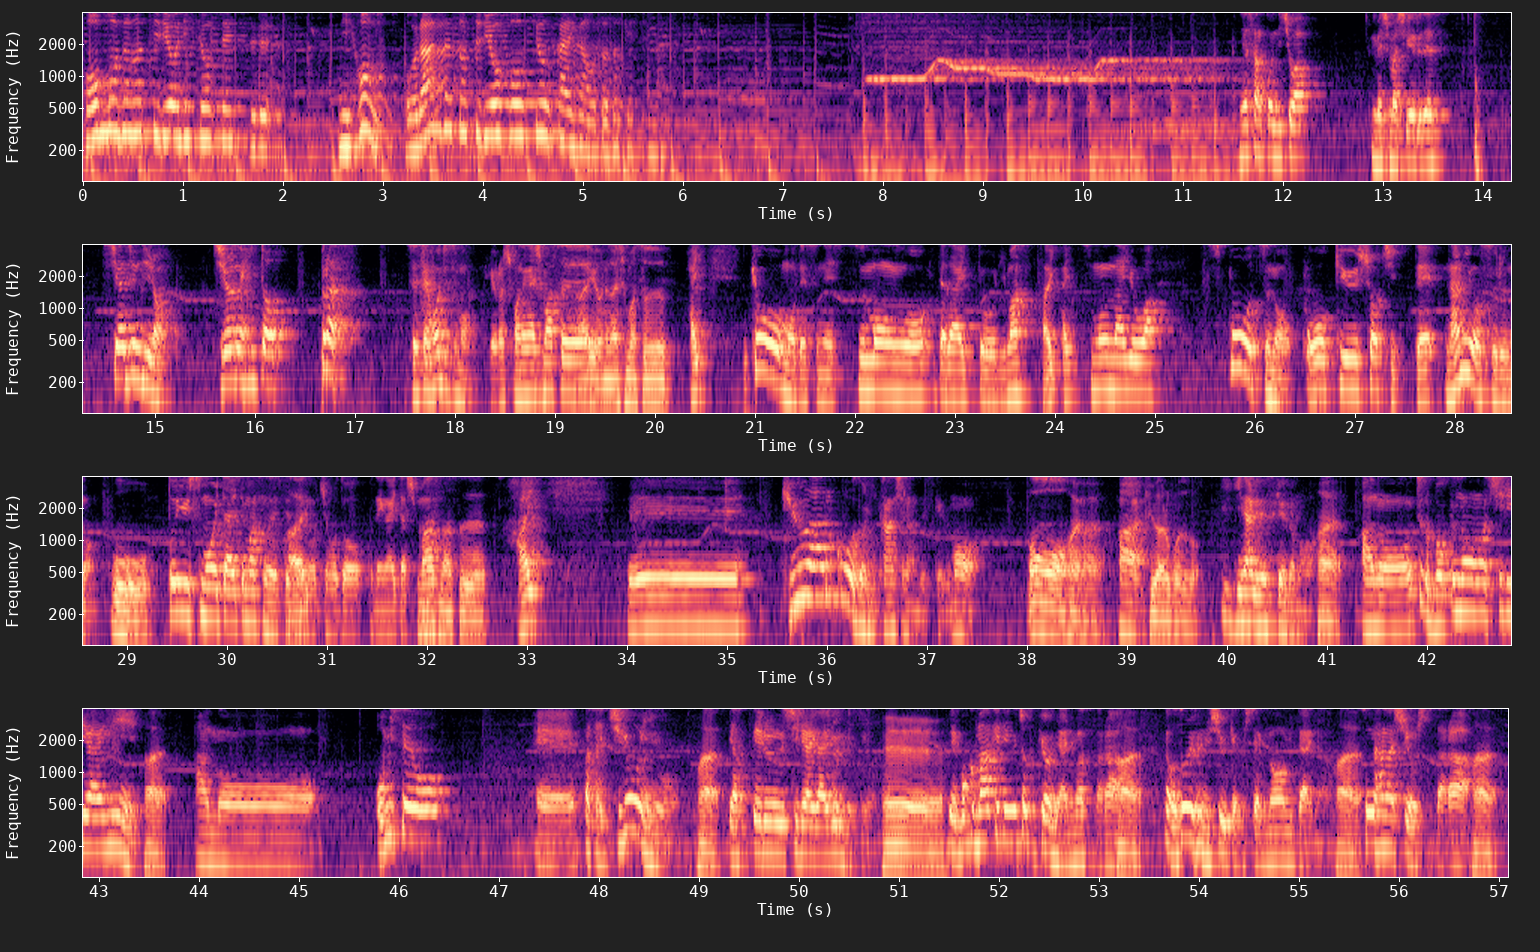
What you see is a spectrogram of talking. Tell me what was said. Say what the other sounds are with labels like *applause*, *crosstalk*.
本物の治療に挑戦する日本オランダ都市療法協会がお届けします。皆さんこんにちは。梅島茂です。土屋順次の治療のヒントプラス。先生本日もよろしくお願いします。はい、お願いします。はい。今日もですね質問をいただいております。はい。質問の内容はスポーツの応急処置って何をするの？という質問をいただいてますので先生、はい後ほどお願いいたしますいします。はいえー、QR コードに関してなんですけどもおお、はいは。はい QR コード。いいきなりですけれども、はあのちょっと僕の知り合いにい。はあのーお店を、えーまさに治療院をい。はやってる知り合いがいるんですよ。い。へえ。で僕マーケティングちょっと興味ありますから、はなんかどういうふうに集客してるのみたいな、はいそういう話をしてたら、い。は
